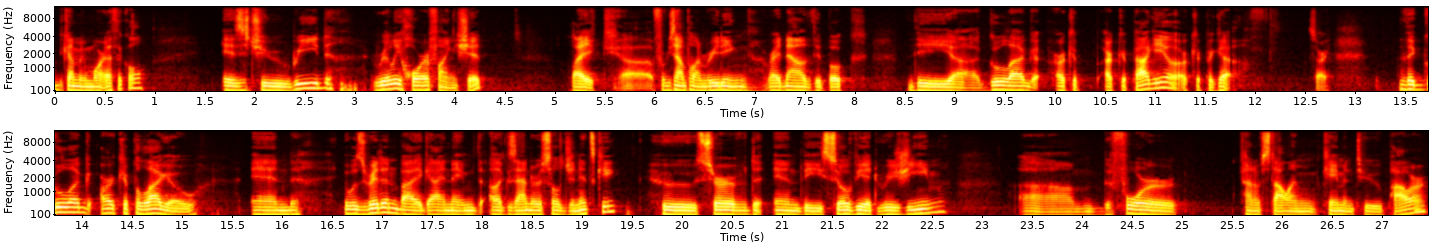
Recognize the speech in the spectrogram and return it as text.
becoming more ethical is to read really horrifying shit. Like, uh, for example, I'm reading right now the book, the uh, Gulag Archip Archipelago, Archipelago, sorry, the Gulag Archipelago, and it was written by a guy named Alexander Solzhenitsyn, who served in the Soviet regime um, before kind of Stalin came into power,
